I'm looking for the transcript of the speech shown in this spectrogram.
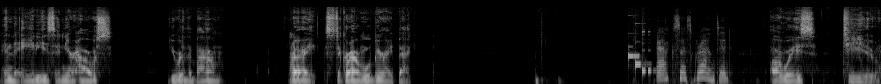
in the 80s in your house. You were the bomb. All right, stick around. We'll be right back. Access granted. Always to you.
